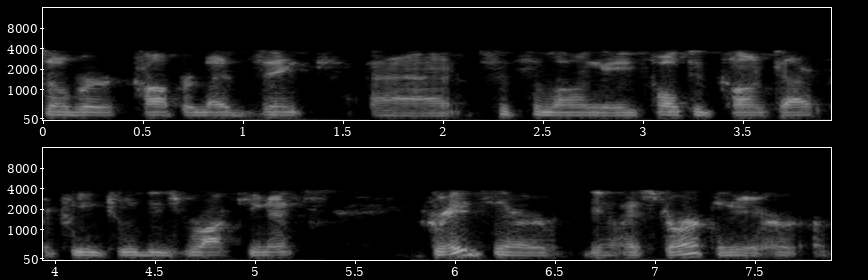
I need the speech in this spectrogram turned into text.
silver, copper, lead, zinc, uh, sits along a faulted contact between two of these rock units. Grades there, you know, historically are, are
